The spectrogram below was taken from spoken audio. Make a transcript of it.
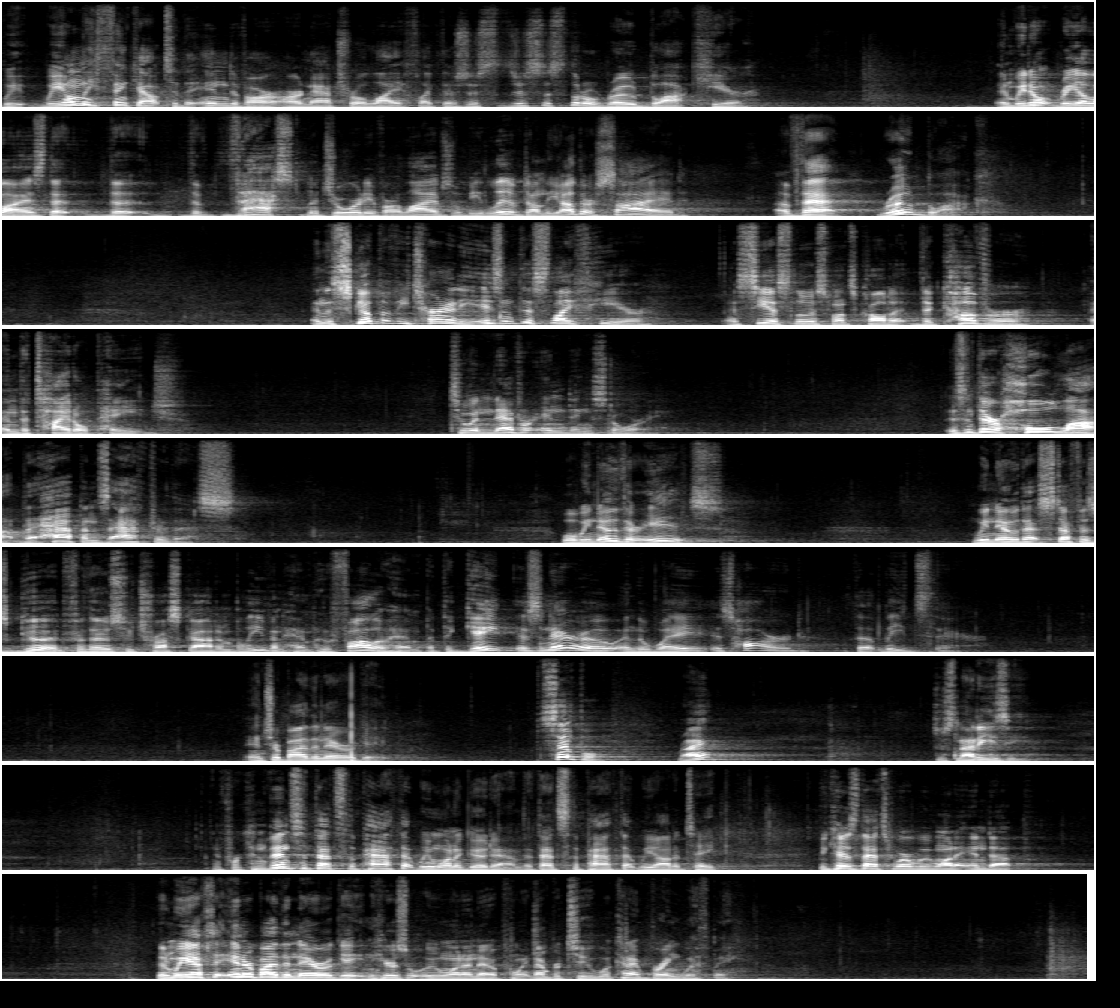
we, we only think out to the end of our, our natural life, like there's just, just this little roadblock here. And we don't realize that the, the vast majority of our lives will be lived on the other side of that roadblock. And the scope of eternity isn't this life here, as C.S. Lewis once called it, the cover and the title page to a never ending story. Isn't there a whole lot that happens after this? Well, we know there is. We know that stuff is good for those who trust God and believe in Him, who follow Him. But the gate is narrow and the way is hard that leads there. Enter by the narrow gate. Simple, right? Just not easy. If we're convinced that that's the path that we want to go down, that that's the path that we ought to take, because that's where we want to end up, then we have to enter by the narrow gate, and here's what we want to know. Point number two what can I bring with me?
